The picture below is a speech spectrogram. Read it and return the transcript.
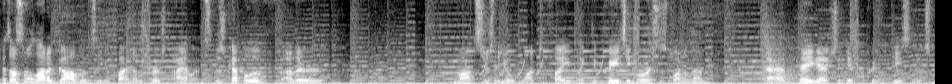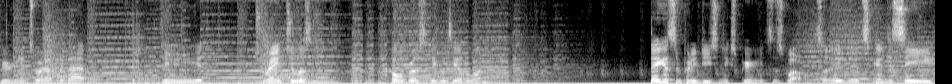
There's also a lot of goblins that you'll find on the first island. So there's a couple of other monsters that you'll want to fight. Like the Crazy Horse is one of them. Um, they actually give pretty decent experience right after that the tarantulas and cobras, I think was the other one. They get some pretty decent experience as well. So it, it's good to see,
